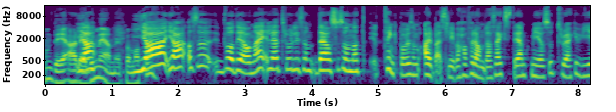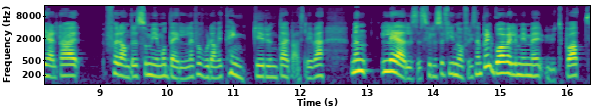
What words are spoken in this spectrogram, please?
om det er det, ja, du mener? på en måte? Ja, ja, altså både ja og nei. Eller jeg tror liksom, det er også sånn at Tenk på liksom, arbeidslivet har forandra seg ekstremt mye, og så tror jeg ikke vi helt har forandret så mye modellene for hvordan vi tenker rundt arbeidslivet. Men ledelsesfilosofi nå f.eks. går veldig mye mer ut på at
